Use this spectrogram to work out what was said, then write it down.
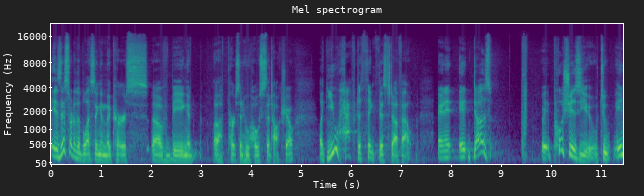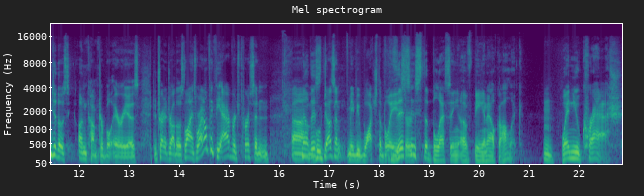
is this sort of the blessing and the curse of being a, a person who hosts a talk show? Like you have to think this stuff out. And it, it does it pushes you to into those uncomfortable areas to try to draw those lines where I don't think the average person um, no, this, who doesn't maybe watch the Blaze. This or, is the blessing of being an alcoholic. Hmm. When you crash,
